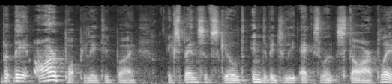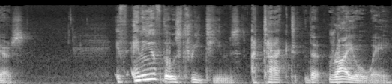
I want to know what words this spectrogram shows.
but they are populated by expensive, skilled, individually excellent star players. If any of those three teams attacked the Rayo way,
